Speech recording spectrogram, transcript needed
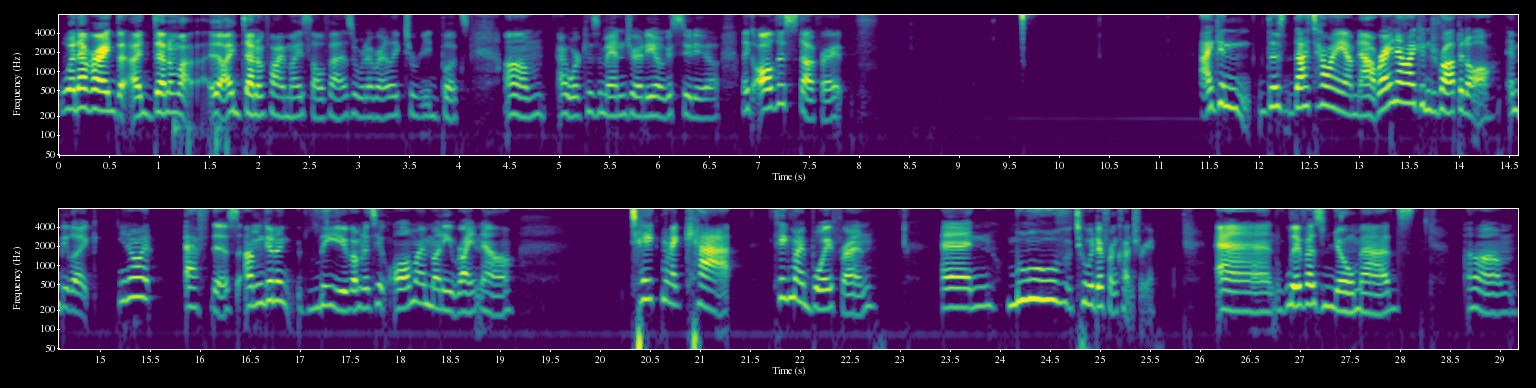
whatever I d- identify, identify myself as or whatever. I like to read books. Um, I work as a manager at a yoga studio. Like all this stuff, right? I can this that's how I am now. Right now I can drop it all and be like, you know what? F this. I'm gonna leave. I'm gonna take all my money right now, take my cat, take my boyfriend, and move to a different country and live as nomads. Um,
